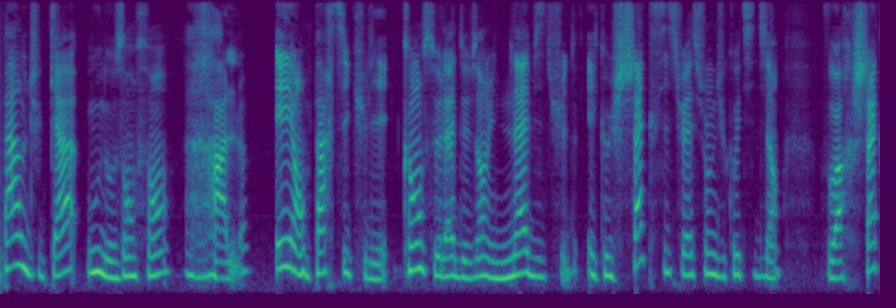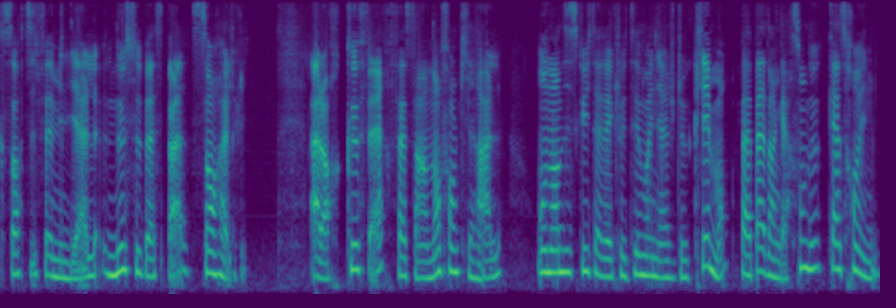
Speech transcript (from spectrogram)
parle du cas où nos enfants râlent. Et en particulier quand cela devient une habitude et que chaque situation du quotidien, voire chaque sortie familiale, ne se passe pas sans râlerie. Alors que faire face à un enfant qui râle? On en discute avec le témoignage de Clément, papa d'un garçon de 4 ans et demi.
